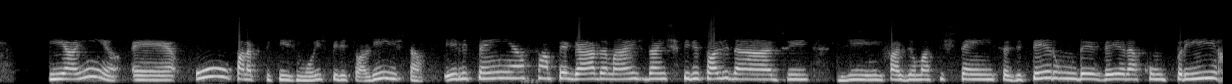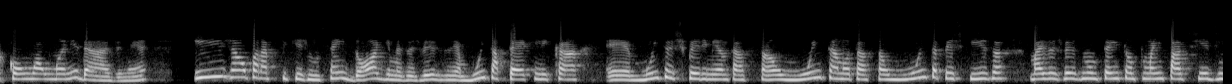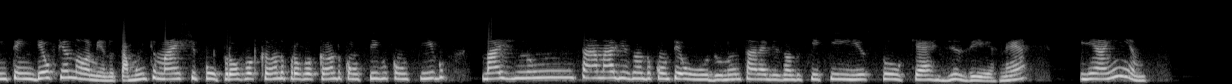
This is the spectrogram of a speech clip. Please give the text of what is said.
E aí, é, o parapsiquismo espiritualista, ele tem essa pegada mais da espiritualidade, de fazer uma assistência, de ter um dever a cumprir com a humanidade, né? E já o parapsiquismo sem dogmas, às vezes é muita técnica, é muita experimentação, muita anotação, muita pesquisa, mas às vezes não tem tanto uma empatia de entender o fenômeno. Está muito mais tipo provocando, provocando, consigo, consigo, mas não está analisando o conteúdo, não está analisando o que, que isso quer dizer, né? E aí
